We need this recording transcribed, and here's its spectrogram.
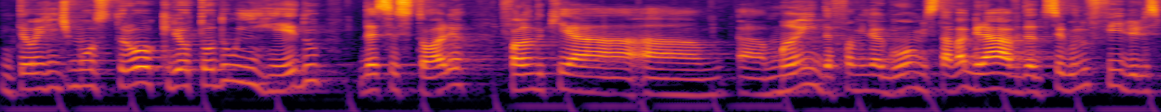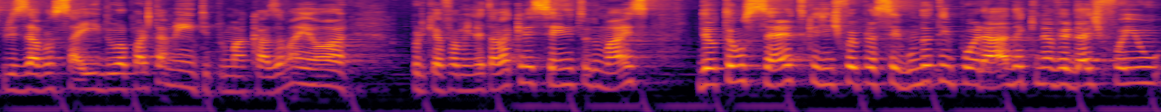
Então a gente mostrou, criou todo um enredo dessa história, falando que a, a, a mãe da família Gomes estava grávida do segundo filho, eles precisavam sair do apartamento e para uma casa maior, porque a família estava crescendo e tudo mais. Deu tão certo que a gente foi para a segunda temporada, que na verdade foi o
